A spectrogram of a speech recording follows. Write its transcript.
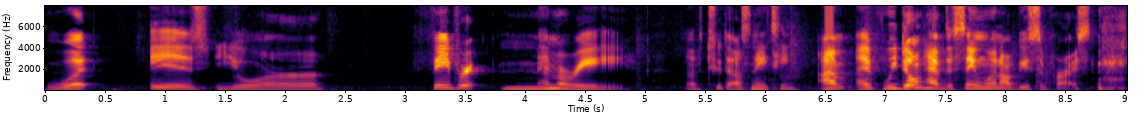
what is your favorite memory of 2018? Um, if we don't have the same one, I'll be surprised.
